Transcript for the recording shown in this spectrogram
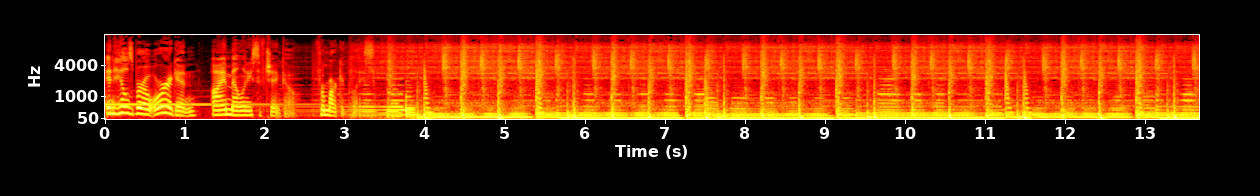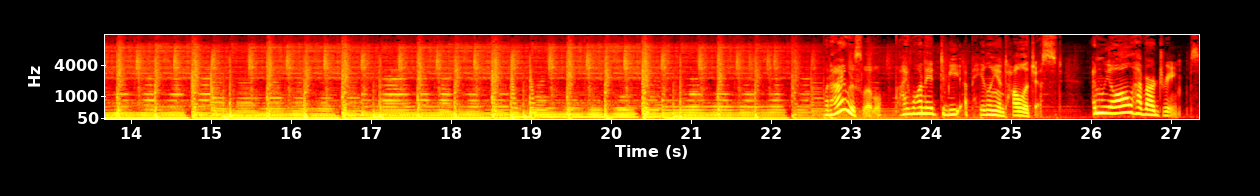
In Hillsboro, Oregon, I'm Melanie Sevcenko for Marketplace. I was little, I wanted to be a paleontologist. And we all have our dreams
